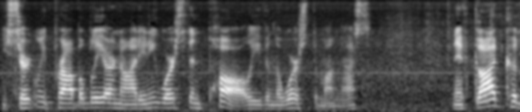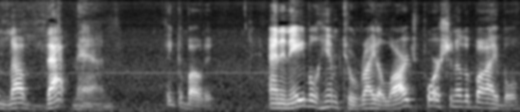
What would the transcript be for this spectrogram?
You certainly probably are not any worse than Paul, even the worst among us. And if God could love that man, think about it, and enable him to write a large portion of the Bible,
